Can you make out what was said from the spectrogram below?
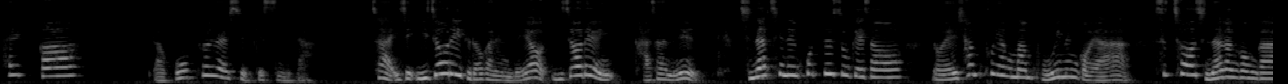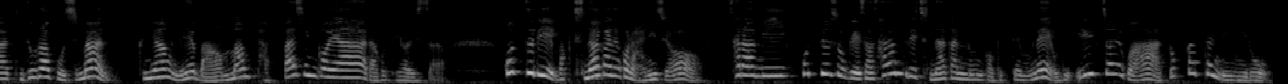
할까? 라고 표현할 수 있겠습니다. 자, 이제 2절이 들어가는데요. 2절의 가사는 지나치는 꽃들 속에서 너의 샴푸 향만 보이는 거야. 스쳐 지나간 건가 뒤돌아보지만 그냥 내 마음만 바빠진 거야. 라고 되어 있어요. 꽃들이 막 지나가는 건 아니죠. 사람이 꽃들 속에서 사람들이 지나가는 거기 때문에 우리 1절과 똑같은 의미로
